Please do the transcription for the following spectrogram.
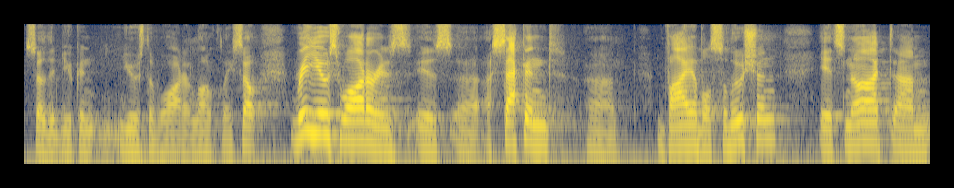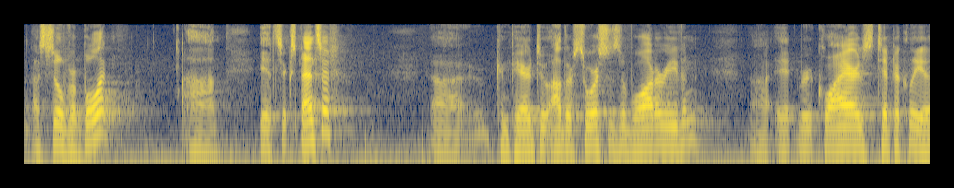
so that you can use the water locally. So reuse water is, is uh, a second uh, viable solution. It's not um, a silver bullet. It's expensive compared to other sources of water even. Uh, it requires typically a,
